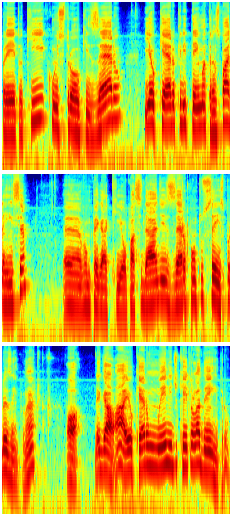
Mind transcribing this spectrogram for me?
Preto aqui, com stroke zero. E eu quero que ele tenha uma transparência. É, vamos pegar aqui opacidade 0.6, por exemplo, né? Ó, Legal. Ah, eu quero um N-indicator lá dentro.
